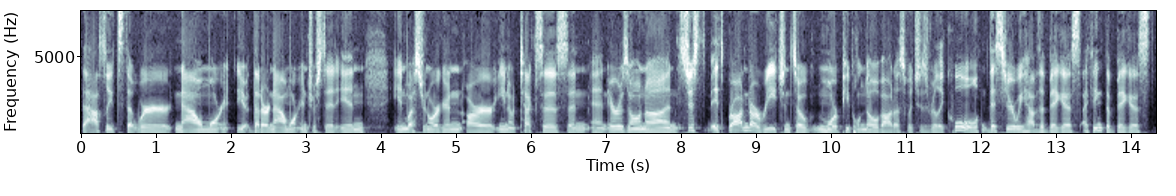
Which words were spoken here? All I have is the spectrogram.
The athletes that we're now more that are now more interested in in Western Oregon are you know Texas and and Arizona, and it's just it's broadened our reach, and so more people know about us, which is really cool. This year we have the biggest, I think the biggest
